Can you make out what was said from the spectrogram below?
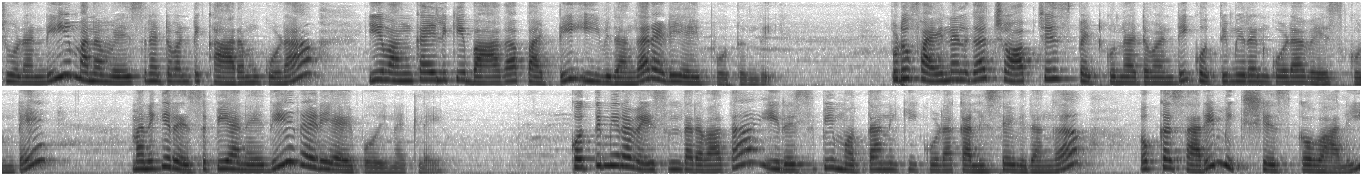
చూడండి మనం వేసినటువంటి కారం కూడా ఈ వంకాయలకి బాగా పట్టి ఈ విధంగా రెడీ అయిపోతుంది. ఇప్పుడు ఫైనల్గా చాప్ చేసి పెట్టుకున్నటువంటి కొత్తిమీరను కూడా వేసుకుంటే మనకి రెసిపీ అనేది రెడీ అయిపోయినట్లే. కొత్తిమీర వేసిన తర్వాత ఈ రెసిపీ మొత్తానికి కూడా కలిసే విధంగా ఒక్కసారి మిక్స్ చేసుకోవాలి.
